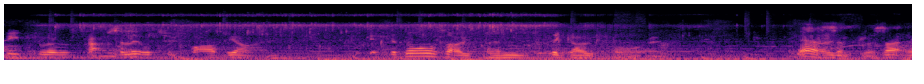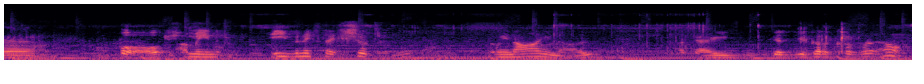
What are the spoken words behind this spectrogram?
people are perhaps a little too far behind, if the door's open, they go for it. Yeah, simple as that. Yeah. But I mean, even if they shouldn't, I mean, I know. Okay, you, you've got to cover it off.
